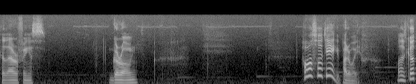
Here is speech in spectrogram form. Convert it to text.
till everything is growing. How was the day, by the way? Was it good?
